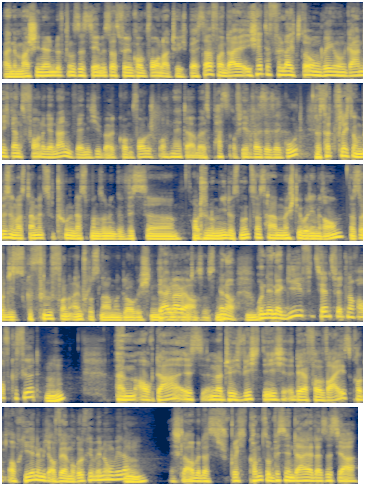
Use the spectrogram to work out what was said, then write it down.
Bei einem maschinellen Lüftungssystem ist das für den Komfort natürlich besser. Von daher, ich hätte vielleicht Steuerung und Regelung gar nicht ganz vorne genannt, wenn ich über Komfort gesprochen hätte, aber es passt auf jeden Fall sehr, sehr gut. Das hat vielleicht auch ein bisschen was damit zu tun, dass man so eine gewisse Autonomie des Nutzers haben möchte über den Raum. Dass auch dieses Gefühl von Einflussnahme, glaube ich, ein ja, relevantes ist. Ne? Genau. Mhm. Und Energieeffizienz wird noch aufgeführt. Mhm. Ähm, auch da ist natürlich wichtig, der Verweis kommt auch hier nämlich auf Wärmerückgewinnung wieder. Mhm. Ich glaube, das spricht, kommt so ein bisschen daher, dass es ja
